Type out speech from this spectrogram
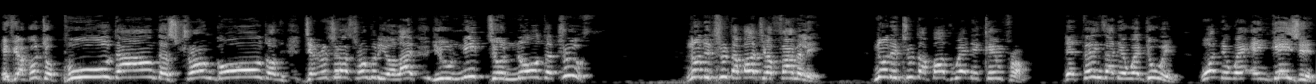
If you are going to pull down the stronghold of generational stronghold in your life, you need to know the truth. Know the truth about your family. Know the truth about where they came from. The things that they were doing, what they were engaging.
